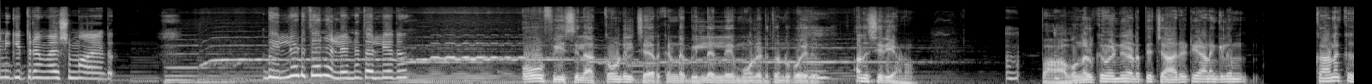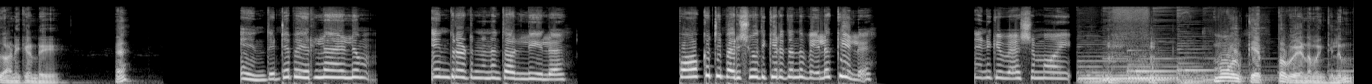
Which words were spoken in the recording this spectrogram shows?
എനിക്ക് ഇത്രയും വിഷമമായത്. ബില്ലെടുത്തേനല്ലേ എന്നെ തല്ലിയത്? ഓഫീസിൽ അക്കൗണ്ടിൽ ചേർക്കേണ്ട ബില്ലല്ലേ മോൾ എടുത്തോണ്ട് പോയത്? അത് ശരിയാണോ? പാവങ്ങൾക്ക് വേണ്ടി നടത്തിയ ചാരിറ്റി ആണെങ്കിലും കണക്ക് കാണിക്കണ്ടേ? എന്തിന്റെ പേരിലായാലും ഇന്ദ്രേട്ടൻ എന്നെ തല്ലിയില്ലേ? പോക്കറ്റ് പരിശോധിക്കരുതെന്ന് വിലക്കിയില്ലേ? എനിക്ക് വിഷമമായി. മോൾക്ക് എപ്പോ വേണമെങ്കിലും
